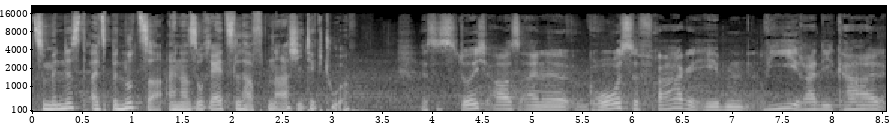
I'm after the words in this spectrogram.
Zumindest als Benutzer einer so rätselhaften Architektur. Es ist durchaus eine große Frage eben, wie radikal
